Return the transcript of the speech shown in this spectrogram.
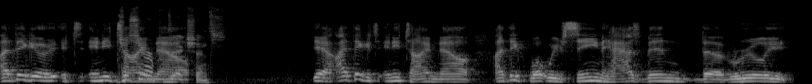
I think it, it's any time Just your now. predictions. Yeah, I think it's any time now. I think what we've seen has been the really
